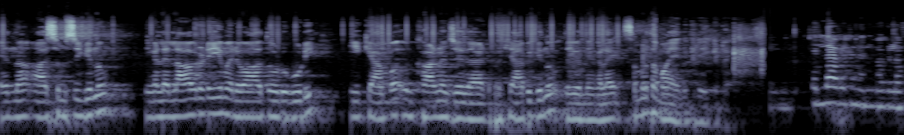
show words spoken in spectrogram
എന്ന് ആശംസിക്കുന്നു. നിങ്ങളുടെ എല്ലാവരുടെയും അനുവാദത്തോടു കൂടി ഈ ക്യാമ്പ് ഉദ്ഘാടനം ചെയ്തതായിട്ട് പ്രഖ്യാപിക്കുന്നു. ദൈവം നിങ്ങളെ സമൃദ്ധമായി അനുഗ്രഹിക്കട്ടെ. എല്ലാവിധ നന്മകളും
